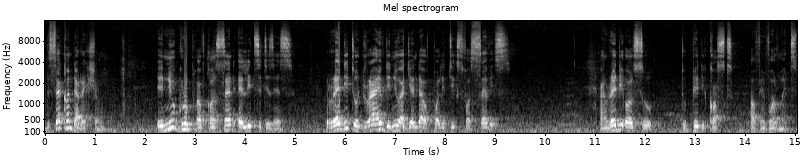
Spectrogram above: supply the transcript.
The second direction, a new group of concerned elite citizens ready to drive the new agenda of politics for service and ready also to pay the cost of involvement.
